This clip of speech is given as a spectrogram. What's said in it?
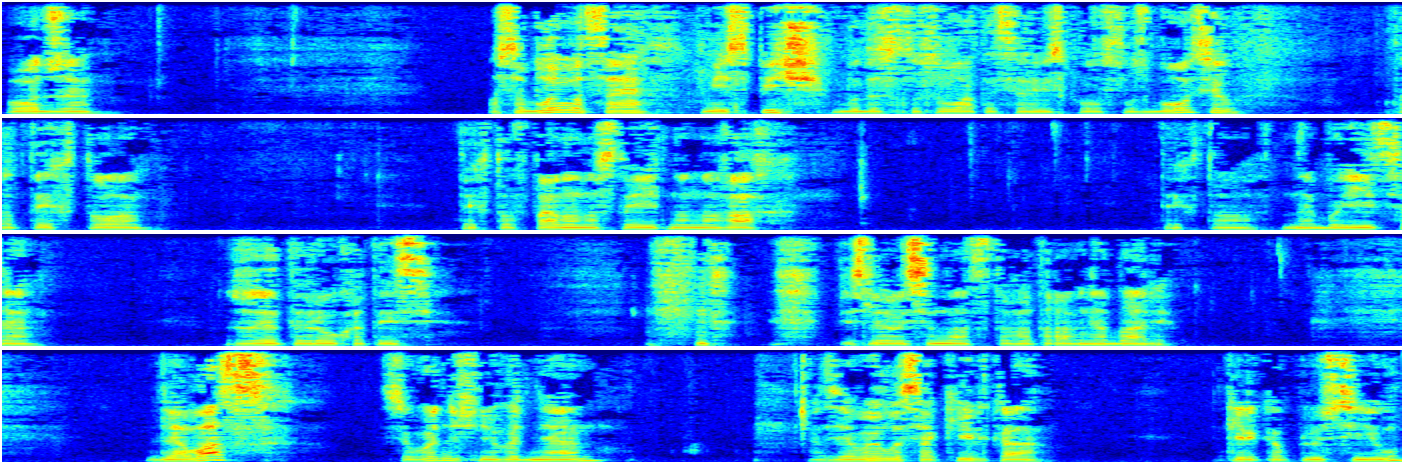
Отже, особливо це мій спіч буде стосуватися військовослужбовців та тих, хто, тих, хто впевнено стоїть на ногах тих, хто не боїться жити, рухатись після 18 травня далі. Для вас сьогоднішнього дня з'явилося кілька, кілька плюсів,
